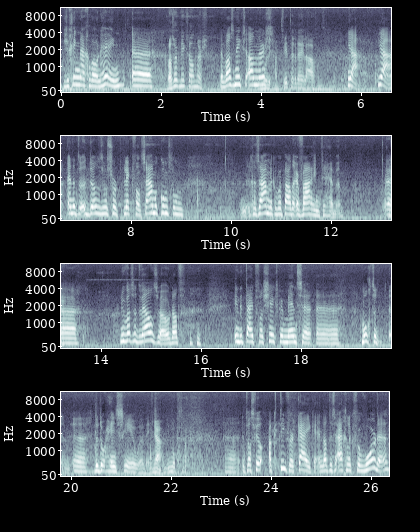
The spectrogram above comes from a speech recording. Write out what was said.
Dus je ging daar gewoon heen. Eh, Er was ook niks anders. er was niks anders. Moeilijk gaan twitteren de hele avond. Ja, ja. en het, dat was een soort plek van samenkomst om gezamenlijk een bepaalde ervaring te hebben. Ja. Eh, nu was het wel zo dat in de tijd van Shakespeare mensen eh, mochten eh, er doorheen schreeuwen. Weet je. Ja. Die mochten, het was veel actiever kijken en dat is eigenlijk verworden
